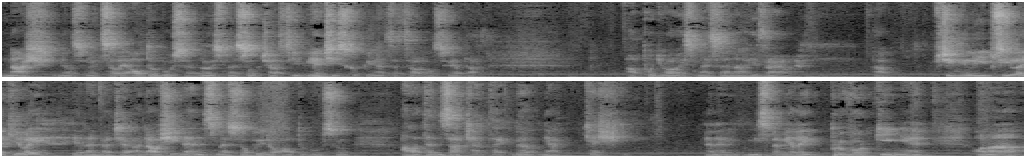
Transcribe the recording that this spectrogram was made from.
náš, měli jsme celý autobus a byli jsme součástí větší skupiny ze celého světa. A podívali jsme se na Izrael. A všichni lidi přiletěli jeden večer a další den jsme vstoupili do autobusu, ale ten začátek byl nějak těžký. Já nevím, my jsme měli průvodkyně, ona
